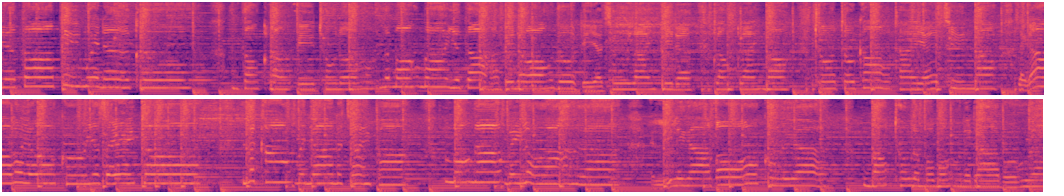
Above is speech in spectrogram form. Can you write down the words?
ရတာတိမွေးနေခလုံးတော့ခေါင်းအေထုံတော့လမောင်းမရတာပင်တော်တို့တရားချူလိုက်ပြီးတော့လောင်ကလိုက်မောင်းထိုးထိုးခေါင်းထိုင်ရချီနောင်၎င်းလို့ရခုရစိတ်တော့လက်ခေါင်းမညာနဲ့ချိုင်ပါမောင်းနာမိန်လို့အား လီလေကအော်ခုလေကဘာထုံးလမမောနဒါဘောရာ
